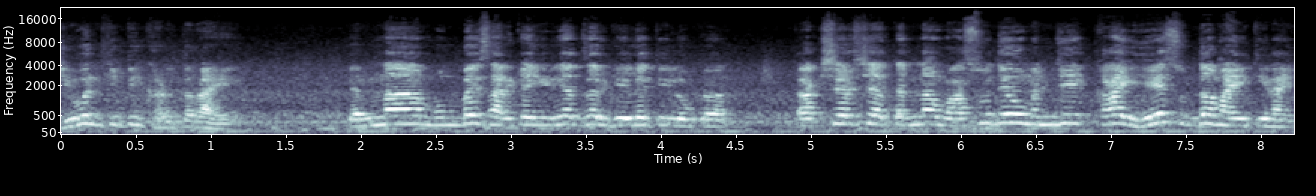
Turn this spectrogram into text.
जीवन किती खडतर आहे. त्यांना मुंबईसारख्या एरियात जर गेले ती लोक अक्षरशः त्यांना वासुदेव म्हणजे काय हे सुद्धा माहिती नाही.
